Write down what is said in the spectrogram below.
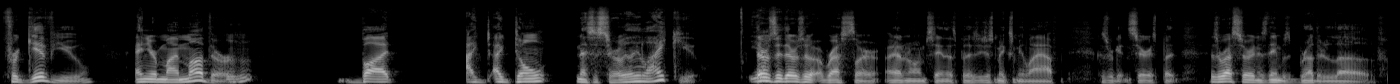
forgive you, and you're my mother. Mhm. But I I don't necessarily like you. There was a there was a wrestler. I don't know. why I'm saying this, but it just makes me laugh because we're getting serious. But there's a wrestler, and his name was Brother Love.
